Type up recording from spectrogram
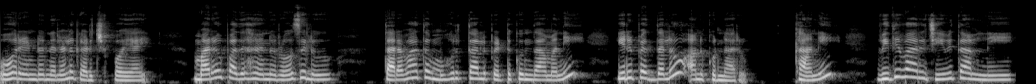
ఓ రెండు నెలలు గడిచిపోయాయి. మరో పదిహేను రోజులు తర్వాత ముహూర్తాలు పెట్టుకుందామని ఇరు పెద్దలు అనుకున్నారు. కానీ విధి వారి జీవితాల్ని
